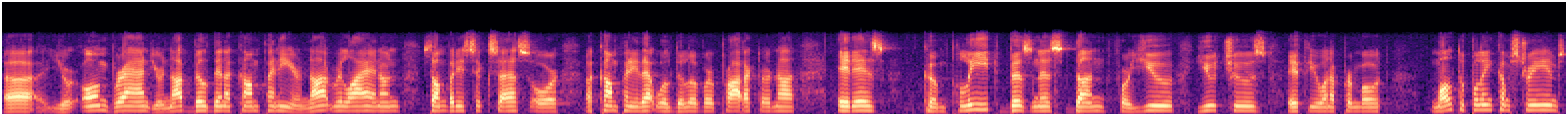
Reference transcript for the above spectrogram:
uh, your own brand. You're not building a company. You're not relying on somebody's success or a company that will deliver a product or not. It is complete business done for you. You choose if you want to promote multiple income streams,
